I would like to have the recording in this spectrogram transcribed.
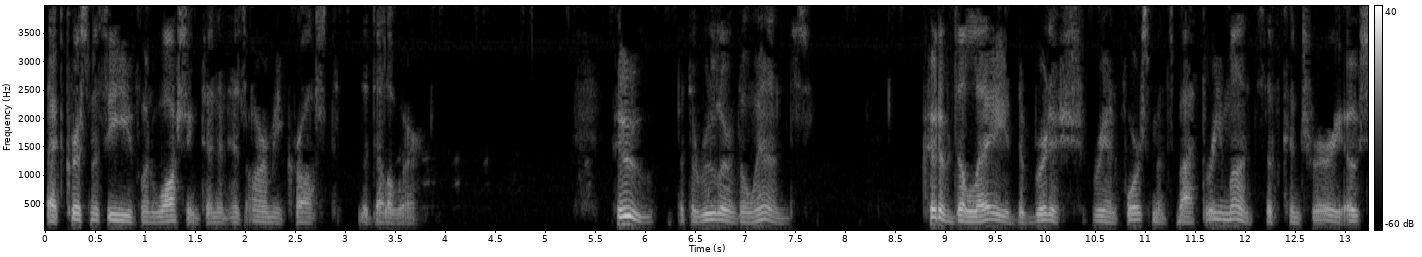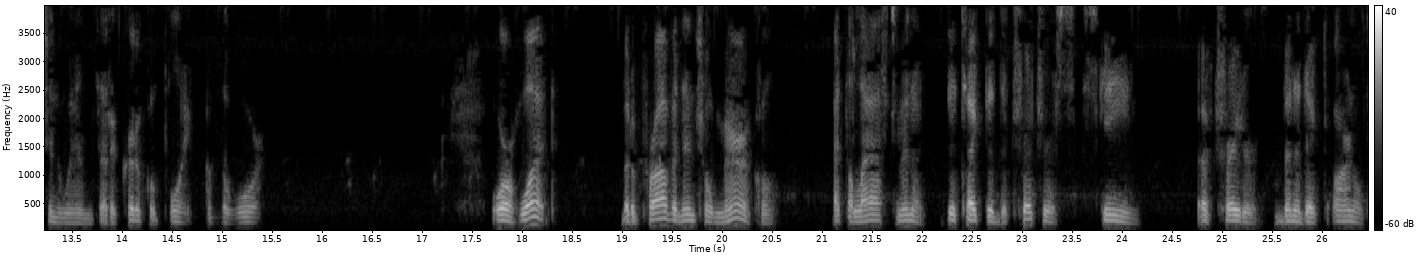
that Christmas Eve when Washington and his army crossed the Delaware? Who but the ruler of the winds could have delayed the British reinforcements by three months of contrary ocean winds at a critical point of the war? Or what but a providential miracle at the last minute detected the treacherous scheme of traitor Benedict Arnold,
